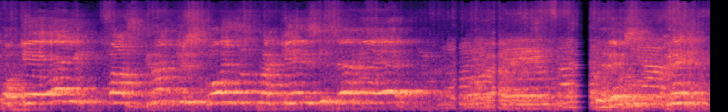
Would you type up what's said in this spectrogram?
porque Ele faz grandes coisas para aqueles que servem a Ele. Devemos crer,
